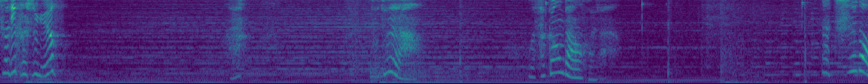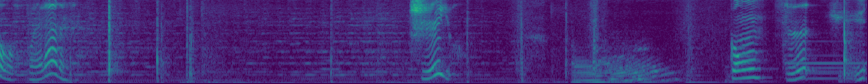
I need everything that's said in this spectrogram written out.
这里可是余府。啊？不对啊！我才刚搬回来。那知道我回来的人，只有公子羽。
